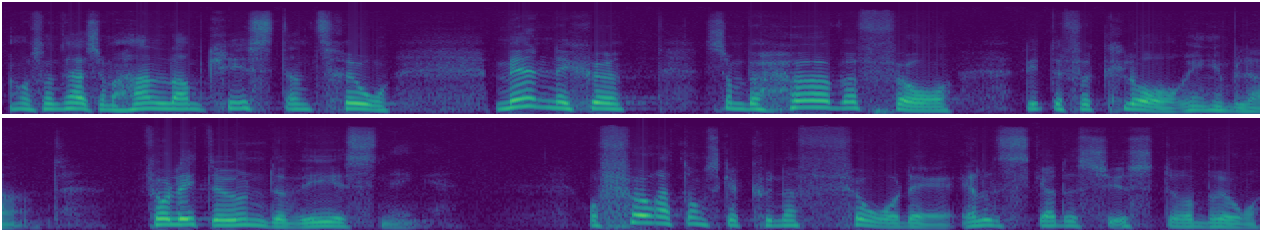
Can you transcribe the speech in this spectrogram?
och sånt här som handlar om kristen tro. Människor som behöver få lite förklaring ibland, få lite undervisning. Och för att de ska kunna få det, älskade syster och bror,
